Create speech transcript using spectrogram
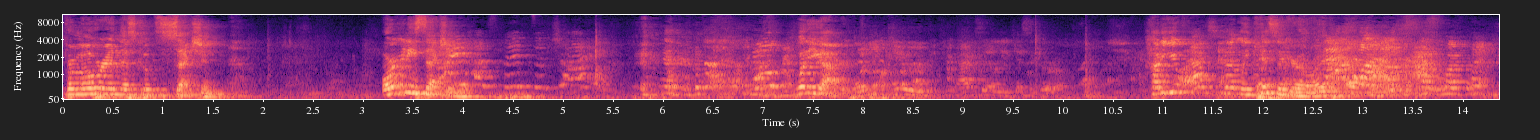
from over in this co- section. Or any My section. husband's a child. What do you got? What do you do if you accidentally kiss a girl? How do you accidentally kiss a girl? Ask my friend.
